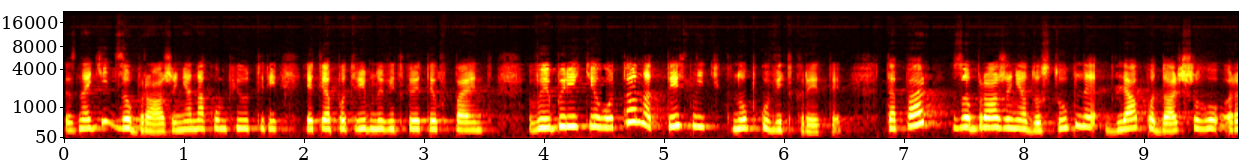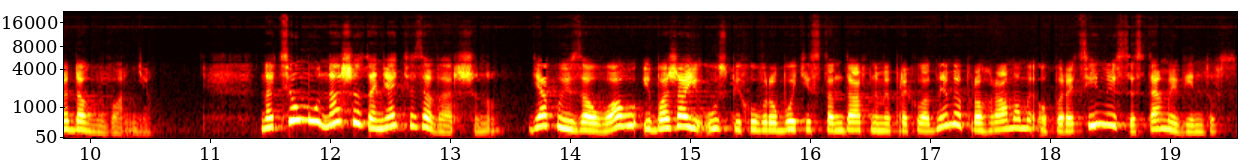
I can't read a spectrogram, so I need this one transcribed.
Знайдіть зображення на комп'ютері, яке потрібно відкрити в Paint, виберіть його та натисніть кнопку Відкрити. Тепер зображення доступне для подальшого редагування. На цьому наше заняття завершено. Дякую за увагу і бажаю успіху в роботі з стандартними прикладними програмами операційної системи Windows.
